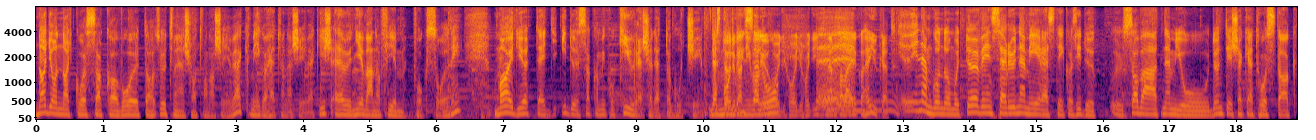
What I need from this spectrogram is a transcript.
nagyon nagy korszaka volt az 50-es, 60-as évek, még a 70-es évek is, erről nyilván a film fog szólni. Majd jött egy időszak, amikor kiüresedett a Gucci. De ez törvényszerű, való. hogy, hogy, hogy itt nem találják a helyüket? Én nem gondolom, hogy törvényszerű, nem érezték az idők ö, szavát, nem jó döntéseket hoztak,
